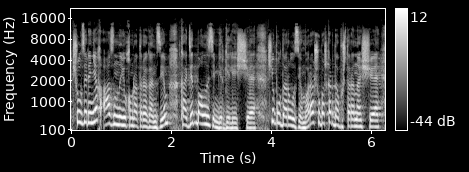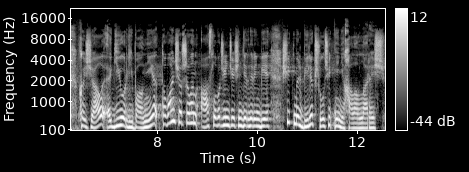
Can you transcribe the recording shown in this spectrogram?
Шулзеренех азынны юхымратыраганзем кадет баллызем ергелеще. Чебулдарулзем вара шубашкарда буштаранаще. Кыжал Георгий Балне тован шершывын асловар жинчешіндернеренбе шитмел билік шул шитнене халалларыш.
